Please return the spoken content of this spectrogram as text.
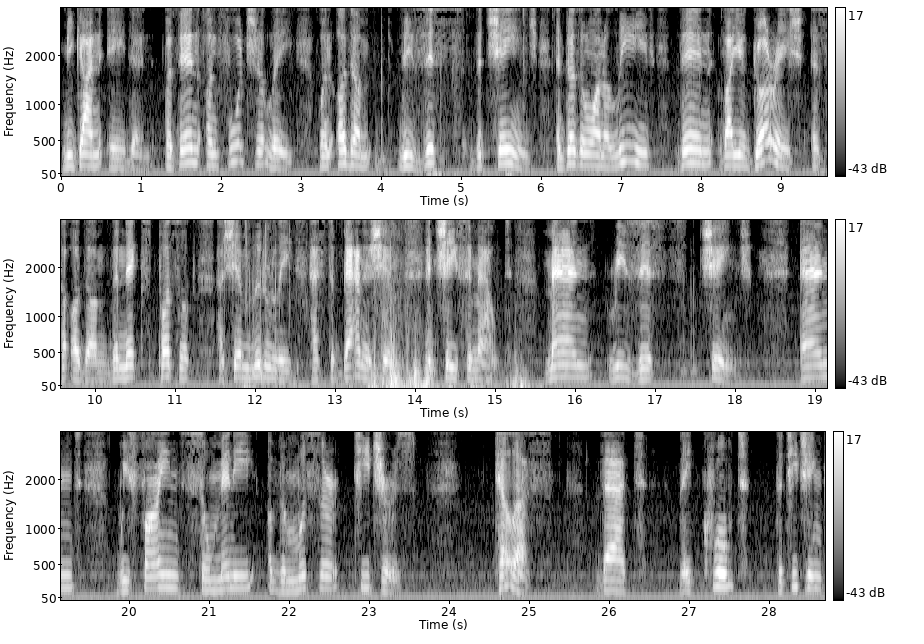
Migan Eden. But then, unfortunately, when Adam resists the change and doesn't want to leave, then Vayagoresh es Adam, the next pasuk, Hashem literally has to banish him and chase him out. Man resists change. And we find so many of the Musar teachers tell us that they quote the teaching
